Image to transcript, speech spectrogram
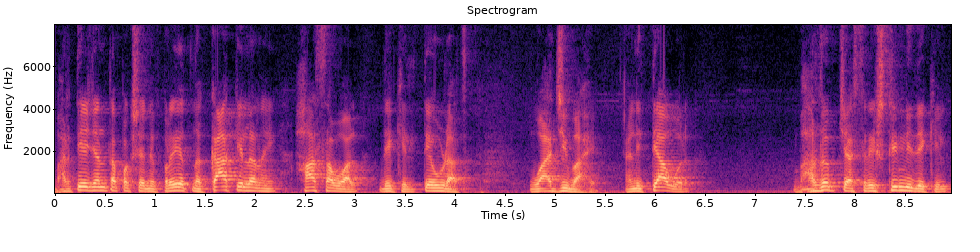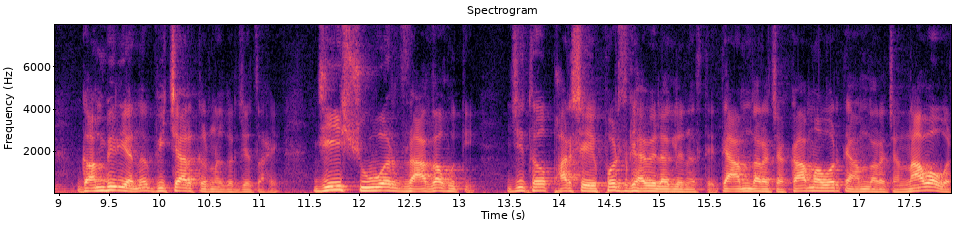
भारतीय जनता पक्षाने प्रयत्न का केला नाही हा सवाल देखील तेवढाच वाजिब आहे. आणि त्यावर भाजपच्या श्रेष्ठींनी देखील गांभीर्यानं विचार करणं गरजेचं आहे. जी शुअर जागा होती जिथं फारसे एफर्ट्स घ्यावे लागले नसते त्या आमदाराच्या कामावर त्या आमदाराच्या नावावर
